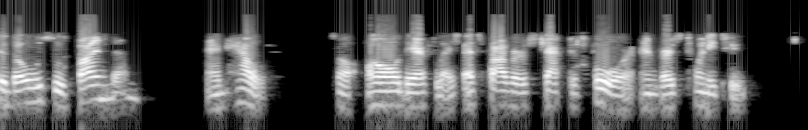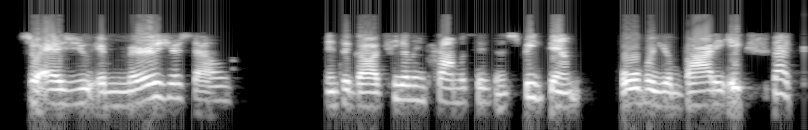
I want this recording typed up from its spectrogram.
to those who find them and health to all their flesh. That's Proverbs chapter 4 and verse 22. So as you immerse yourself into God's healing promises and speak them over your body, expect,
